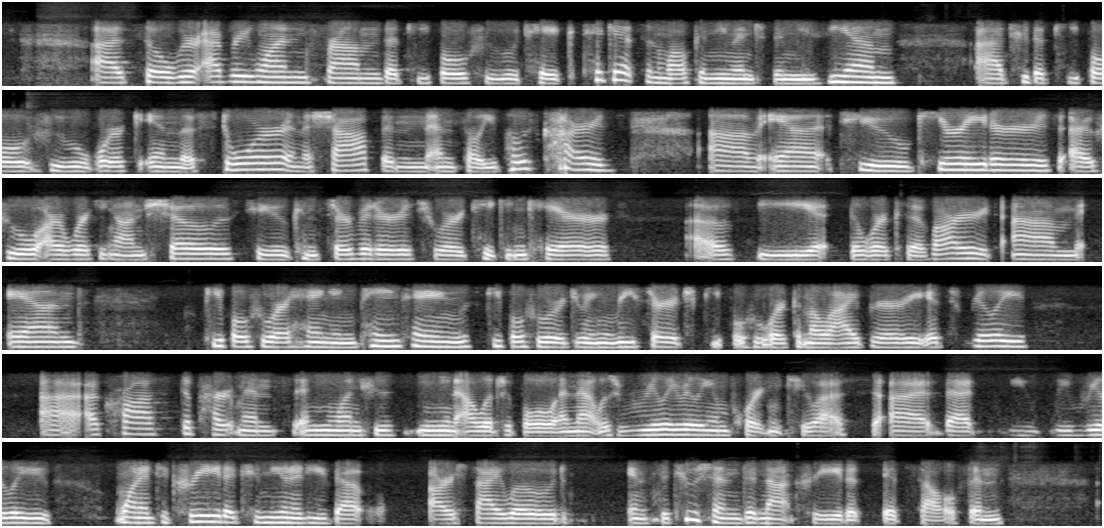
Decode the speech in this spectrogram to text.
Uh, so we're everyone from the people who take tickets and welcome you into the museum uh, to the people who work in the store and the shop and, and sell you postcards. Um, and to curators uh, who are working on shows, to conservators who are taking care of the the works of art um, and people who are hanging paintings, people who are doing research, people who work in the library. It's really uh, across departments, anyone who's union eligible, and that was really, really important to us. Uh, that we, we really wanted to create a community that our siloed institution did not create it, itself, and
